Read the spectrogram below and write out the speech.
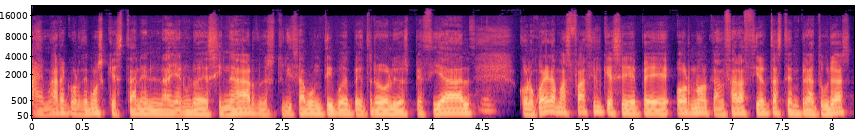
además recordemos que están en la llanura de Sinar, donde se utilizaba un tipo de petróleo especial, con lo cual era más fácil que ese horno alcanzara ciertas temperaturas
